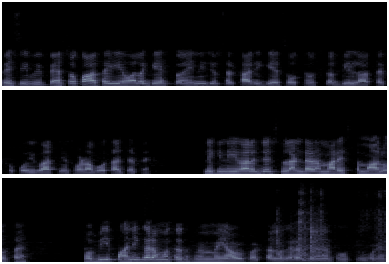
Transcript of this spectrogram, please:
वैसे भी पैसों का आता है, ये वाला गैस तो है नहीं जो सरकारी गैस होते हैं, उसका बिल आता है तो कोई बात नहीं थोड़ा बहुत आ जाता है। लेकिन ये वाला जो सिलेंडर हमारा इस्तेमाल होता है तो अभी ये पानी गर्म होता है तो फिर मैं यहाँ पर बर्तन वगैरह जो है ना धोती हूँ बड़े।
